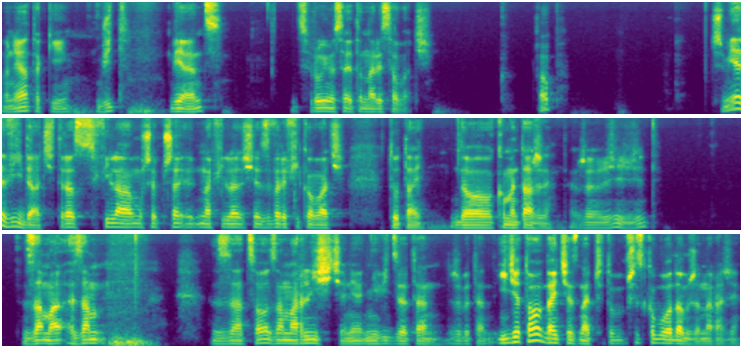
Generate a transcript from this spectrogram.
no nie? Taki wid, więc spróbujmy sobie to narysować. Hop. Czy mnie widać? Teraz chwila, muszę na chwilę się zweryfikować tutaj do komentarzy. Także zama, zam, za co? Zamarliście, nie, nie widzę ten, żeby ten. Idzie to? Dajcie znać, czy to wszystko było dobrze na razie.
